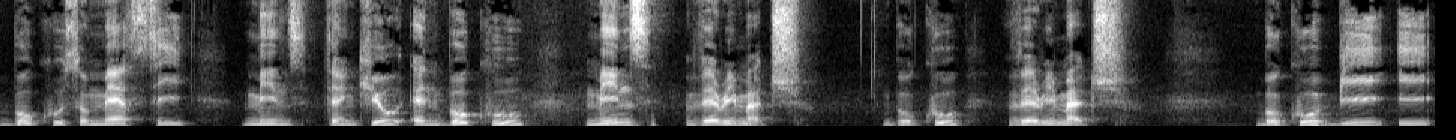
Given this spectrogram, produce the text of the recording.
beaucoup. So merci means thank you and beaucoup means very much. Beaucoup, very much. Beaucoup, B-E-A-U-C-O-U-P.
